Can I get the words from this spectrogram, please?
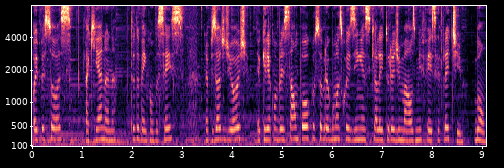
Oi, pessoas! Aqui é a Nana. Tudo bem com vocês? No episódio de hoje, eu queria conversar um pouco sobre algumas coisinhas que a leitura de Maus me fez refletir. Bom,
